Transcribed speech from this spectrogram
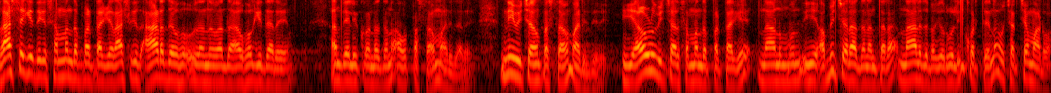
ರಾಷ್ಟ್ರಗೀತೆಗೆ ಸಂಬಂಧಪಟ್ಟಾಗೆ ರಾಷ್ಟ್ರಗೀತೆ ಆಡದೆ ಹೋಗಿದ್ದಾರೆ ಅಂತ ಹೇಳಿಕೊಂಡದನ್ನು ಅವರು ಪ್ರಸ್ತಾವ ಮಾಡಿದ್ದಾರೆ. ನೀವು ವಿಚಾರ ಪ್ರಸ್ತಾವ ಮಾಡಿದ್ದೀರಿ. ಈ ಎರಡು ವಿಚಾರ ಸಂಬಂಧಪಟ್ಟಾಗೆ ನಾನು ಮುಂದೆ ಈ ಅಭಿಚಾರ ಆದ ನಂತರ ನಾಳೆದ ಬಗ್ಗೆ ರೂಲಿಂಗ್ ಕೊಡ್ತೇನೆ ನಾವು ಚರ್ಚೆ ಮಾಡುವ.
